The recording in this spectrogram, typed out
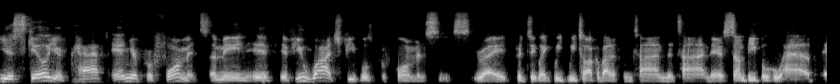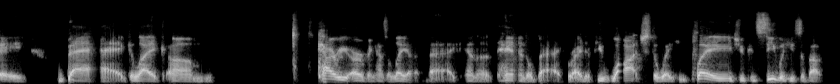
your skill, your craft, and your performance. I mean, if if you watch people's performances, right? Like we we talk about it from time to time. There's some people who have a bag, like um, Kyrie Irving has a layup bag and a handle bag, right? If you watch the way he plays, you can see what he's about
